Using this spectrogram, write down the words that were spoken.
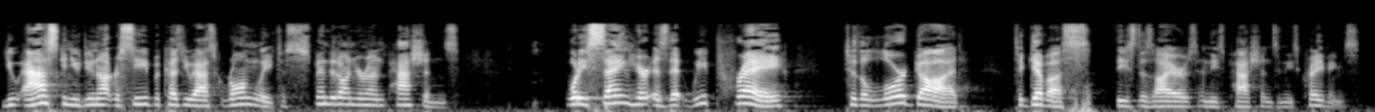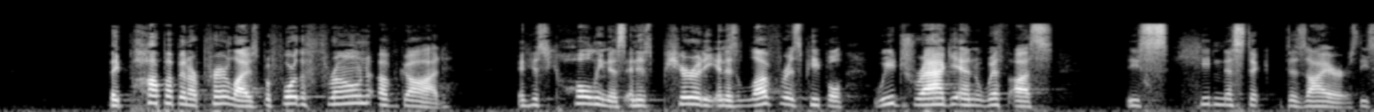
you ask and you do not receive because you ask wrongly to spend it on your own passions. What he's saying here is that we pray to the Lord God to give us these desires and these passions and these cravings. They pop up in our prayer lives before the throne of God. In his holiness in his purity in his love for his people, we drag in with us these hedonistic desires, these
